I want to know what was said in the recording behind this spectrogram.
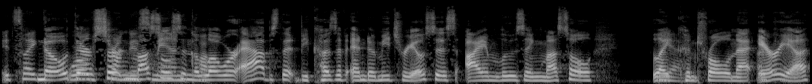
it's like No, there are certain muscles in the lower abs that because of endometriosis, I am losing muscle like Yeah. control in that area.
